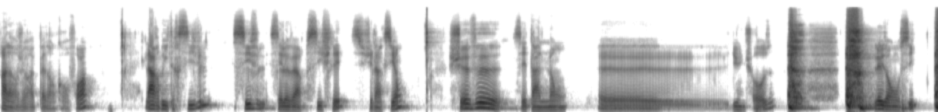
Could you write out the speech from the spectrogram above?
Alors, je répète encore une fois. L'arbitre siffle. Siffle, c'est le verbe siffler, c'est l'action. Cheveux, c'est un nom euh, d'une chose. Les dents aussi.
